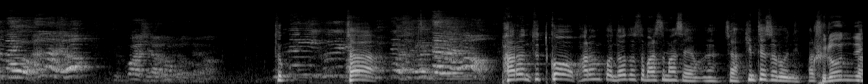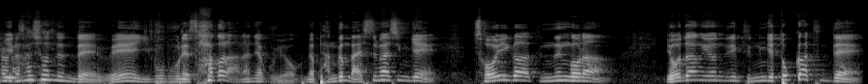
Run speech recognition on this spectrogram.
달라요. 듣, 분명히 그게 자. 발언 듣고 발언권 얻어서 말씀하세요. 예, 자, 김태선 의원님. 발- 그런 얘기를 발언하세요. 하셨는데 왜 이 부분에 사과를 안 하냐고요. 그러면 방금 말씀하신 게 저희가 듣는 거랑 여당 의원들이 듣는 게 똑같은데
